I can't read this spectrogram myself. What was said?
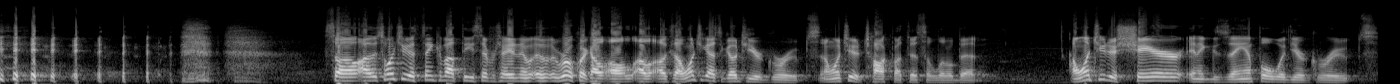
so I just want you to think about these different. And uh, uh, real quick, I'll, I'll, I'll, I want you guys to go to your groups, and I want you to talk about this a little bit. I want you to share an example with your groups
